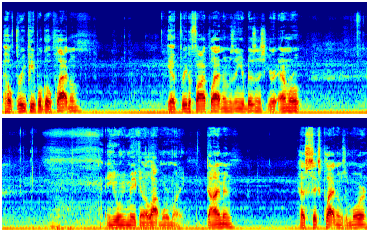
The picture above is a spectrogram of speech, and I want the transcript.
Help three people go platinum. You have three to five platinums in your business, you're emerald. And you're going to be making a lot more money. Diamond, have six platinums or more.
